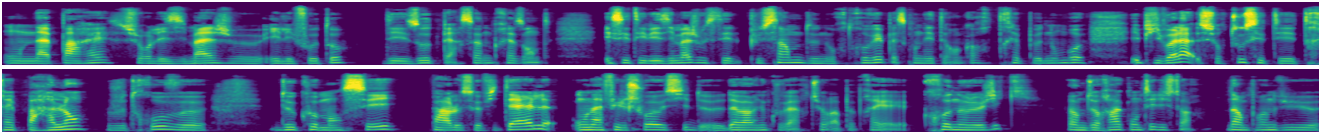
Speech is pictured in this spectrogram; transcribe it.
on apparaît sur les images euh, et les photos des autres personnes présentes. Et c'était les images où c'était le plus simple de nous retrouver parce qu'on était encore très peu nombreux. Et puis voilà, surtout c'était très parlant, je trouve, euh, de commencer par le Sofitel. On a fait le choix aussi d'avoir une couverture à peu près chronologique, enfin, de raconter l'histoire d'un point de vue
